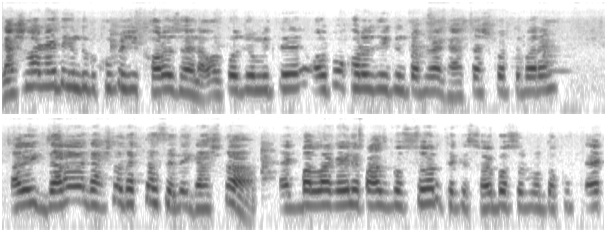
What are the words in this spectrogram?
ঘাস লাগাইতে কিন্তু খুব বেশি খরচ হয় না। অল্প জমিতে, অল্প খরচে কিন্তু আপনারা ঘাস চাষ করতে পারেন। আর এই যারা ঘাসটা দেখতেছেন, এই ঘাসটা একবার লাগাইলে পাঁচ বছর থেকে ছয় বছর পর্যন্ত খুব এক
